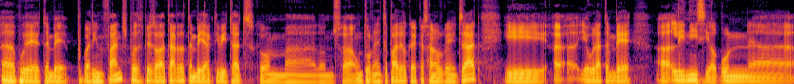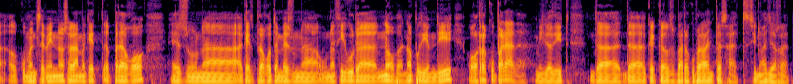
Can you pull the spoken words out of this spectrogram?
eh, poder també per infants, però després a la tarda també hi ha activitats com eh, doncs, un torneig de pàdel crec que s'han organitzat i eh, hi haurà també eh, l'inici, el punt, eh, el començament no serà amb aquest pregó, és una, aquest pregó també és una, una figura nova, no podríem dir, o recuperada, millor dit, de, de, que, que els va recuperar l'any passat, si no haig errat.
